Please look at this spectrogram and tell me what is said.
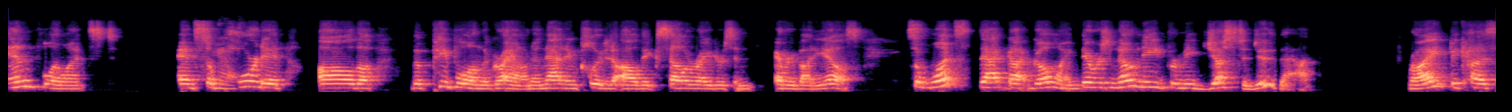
influenced and supported yes. all the the people on the ground, and that included all the accelerators and everybody else. So once that got going, there was no need for me just to do that, right? Because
